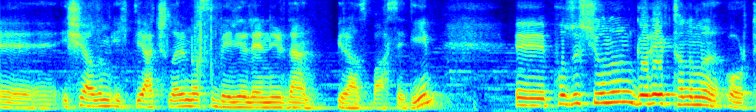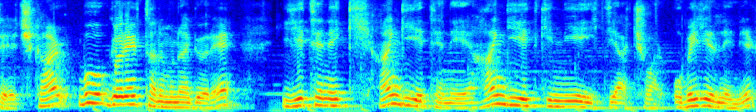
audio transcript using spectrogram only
e, işe alım ihtiyaçları nasıl belirlenirden biraz bahsedeyim. E, pozisyonun görev tanımı ortaya çıkar. Bu görev tanımına göre yetenek, hangi yeteneğe, hangi yetkinliğe ihtiyaç var o belirlenir.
